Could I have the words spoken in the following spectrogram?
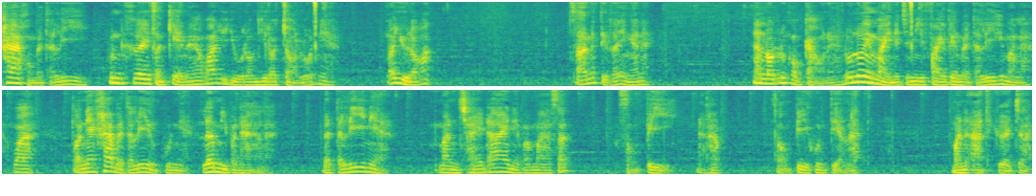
ค่าของแบตเตอรี่ คุณเคยสังเกตไหมครับว่าอยู่ๆเรายีเราจอดรถเนี่ยแล้วอยู่แล้วก็ สตาร์ทไม่ติดแล้วอย่างนั้นน่ะนั่นรถรุ่นเก่าๆนะรุ่นใหม่ๆเนี่ยจะมีไฟเตือนแบตเตอรี่ขึ้นมาแล้วว่าตอนนี้ค่าแบตเตอรี่ของคุณเนี่ยเริ่มมีปัญหาแล้วแบตเตอรี่เนี่ยมันใช้ได้เนี่ยประมาณสัก 2 ปีนะครับ 2 ปีคุณเปลี่ยนละมันอาจจะเกิดจาก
